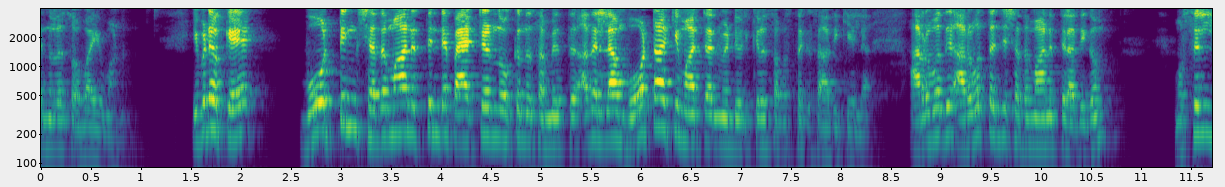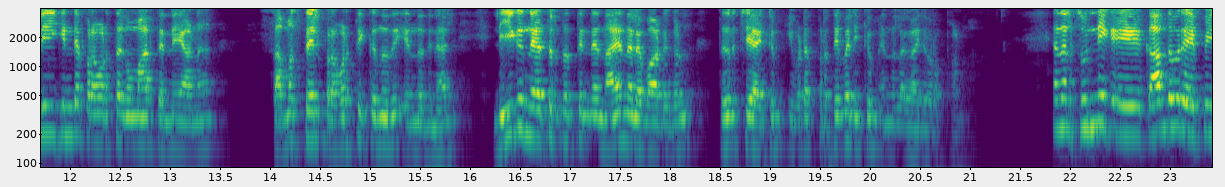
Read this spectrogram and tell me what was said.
എന്നുള്ളത് സ്വാഭാവികമാണ്. ഇവിടെയൊക്കെ വോട്ടിംഗ് ശതമാനത്തിന്റെ പാറ്റേൺ നോക്കുന്ന സമയത്ത് അതെല്ലാം വോട്ടാക്കി മാറ്റാൻ വേണ്ടി ഒരിക്കലും സമസ്തക്ക് സാധിക്കില്ല അറുപത് അറുപത്തഞ്ച് ശതമാനത്തിലധികം മുസ്ലിം ലീഗിന്റെ പ്രവർത്തകന്മാർ തന്നെയാണ് സമസ്തയിൽ പ്രവർത്തിക്കുന്നത് എന്നതിനാൽ ലീഗ് നേതൃത്വത്തിന്റെ നയനിലപാടുകൾ തീർച്ചയായിട്ടും ഇവിടെ പ്രതിഫലിക്കും എന്നുള്ള കാര്യം ഉറപ്പാണ്. എന്നാൽ സുന്നി കാന്തപുര എ പി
